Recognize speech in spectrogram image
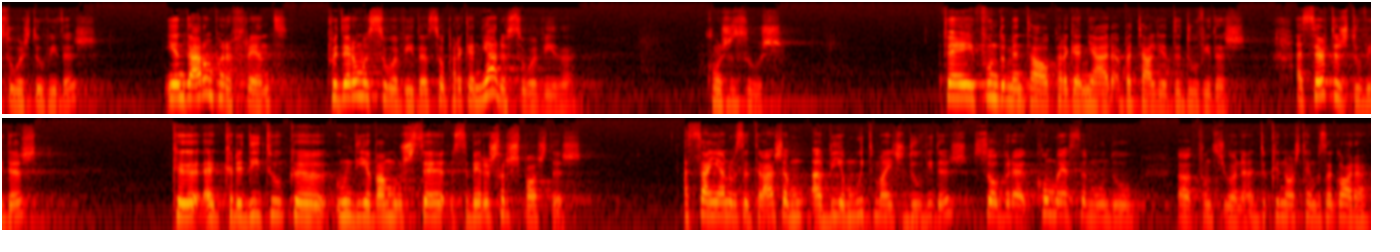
suas dúvidas e andaram para frente, perderam a sua vida só para ganhar a sua vida com Jesus. Fé é fundamental para ganhar a batalha de dúvidas. Há certas dúvidas que acredito que um dia vamos saber as respostas. Há 100 anos atrás havia muito mais dúvidas sobre como esse mundo uh, funciona do que nós temos agora.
